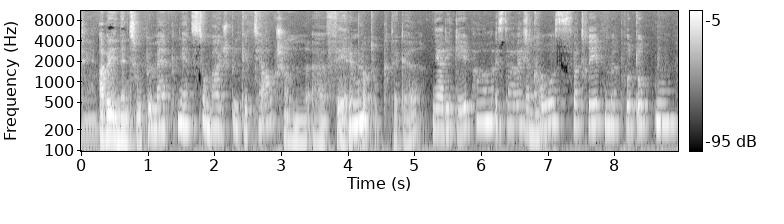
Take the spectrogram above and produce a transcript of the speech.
Ja. Aber in den Supermärkten jetzt zum Beispiel gibt es ja auch schon äh, faire mhm. Produkte, gell? Ja, die GEPA ist da recht genau. groß vertreten mit Produkten.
